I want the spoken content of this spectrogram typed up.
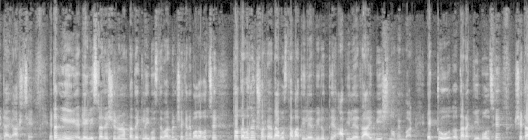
এটাই আসছে। এটা নিয়ে ডেইলি স্টারের শিরোনামটা দেখলেই বুঝতে পারবেন, সেখানে বলা হচ্ছে, তত্ত্বাবধায়ক সরকার ব্যবস্থা বাতিলের বিরুদ্ধে আপিলের রায় বিশ নভেম্বর। একটু তারা কি বলছে সেটা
